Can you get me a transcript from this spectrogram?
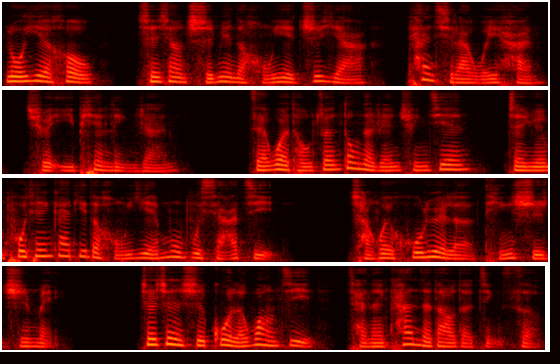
落叶后，伸向池面的红叶枝芽看起来微寒。却一片凛然，在外头钻洞的人群间，整园铺天盖地的红叶目不暇给，常会忽略了庭石之美。这正是过了旺季才能看得到的景色。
